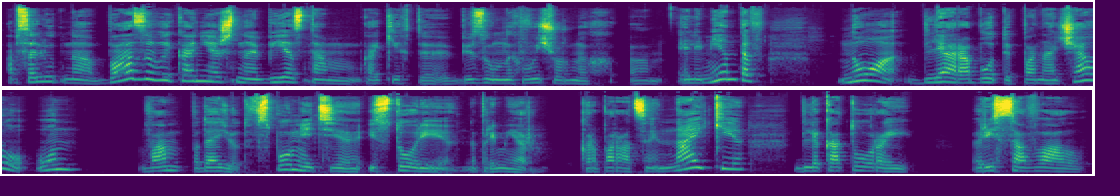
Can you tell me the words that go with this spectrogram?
абсолютно базовый, конечно, без там каких-то безумных вычурных э, элементов, но для работы поначалу он вам подойдет. Вспомните истории, например, корпорации Nike, для которой рисовал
